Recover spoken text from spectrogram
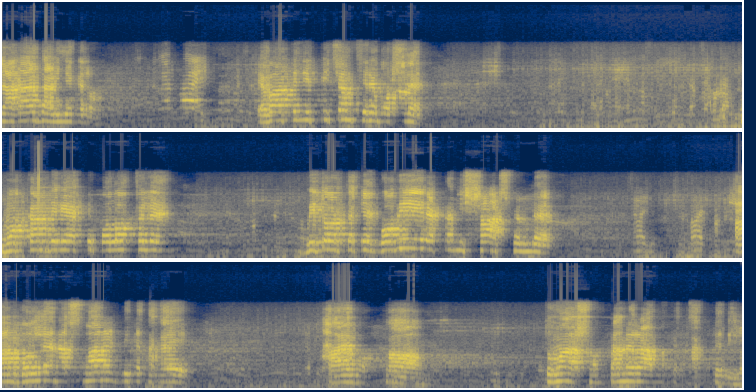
জায়গায় দাঁড়িয়ে গেল। এবার তিনি পিছন ফিরে বসলেন। মক্কার দিকে একটি পলক ফেলে ভিতর থেকে গভীর একটা নিঃশ্বাস ফেললেন আর বললেন, আসমানের দিকে তাকায়, হায় মক্কা। তোমার সন্তানেরা আমাকে থাকতে দিল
